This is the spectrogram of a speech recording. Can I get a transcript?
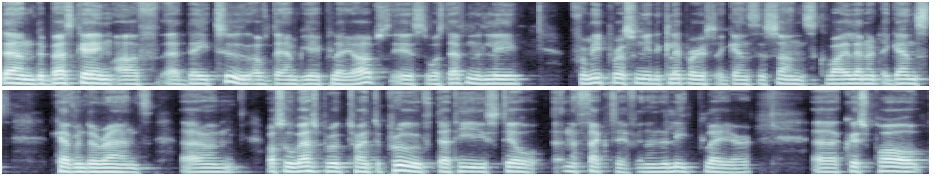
Then the best game of uh, day two of the NBA playoffs is was definitely for me personally, the Clippers against the Suns, Kawhi Leonard against Kevin Durant, um, Russell Westbrook trying to prove that he is still an effective and an elite player. Uh, Chris Paul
